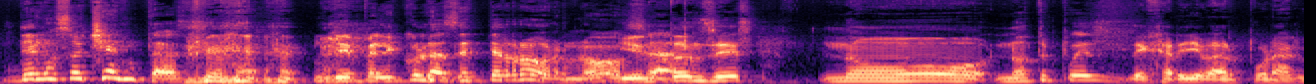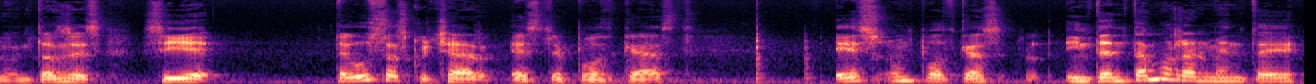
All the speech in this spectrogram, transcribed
de los ochentas, de películas de terror, ¿no? O y sea, entonces no, no te puedes dejar llevar por algo. Entonces, si te gusta escuchar este podcast, es un podcast. Intentamos realmente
